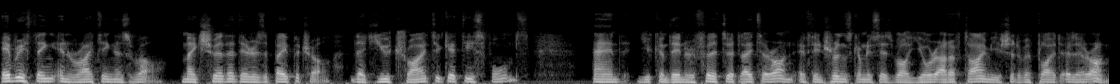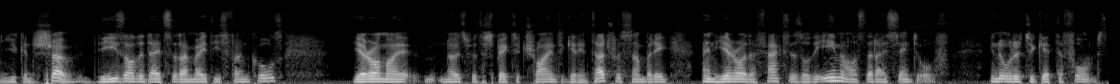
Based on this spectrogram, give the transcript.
everything in writing as well. Make sure that there is a paper trail that you try to get these forms and you can then refer to it later on. If the insurance company says, well, you're out of time, you should have applied earlier on, you can show these are the dates that I made these phone calls. Here are my notes with respect to trying to get in touch with somebody, and here are the faxes or the emails that I sent off in order to get the forms.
